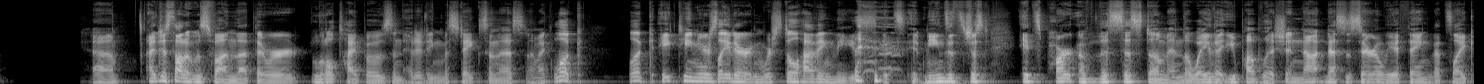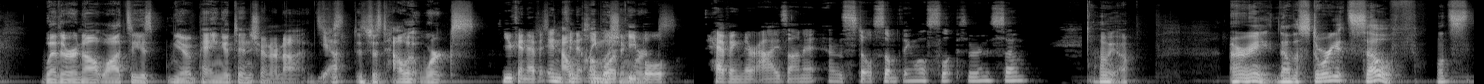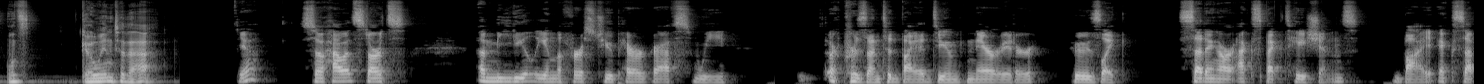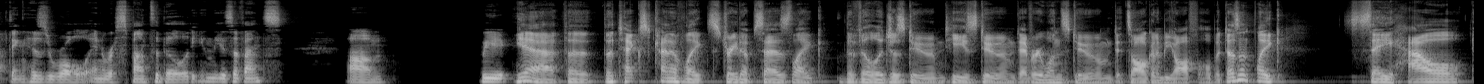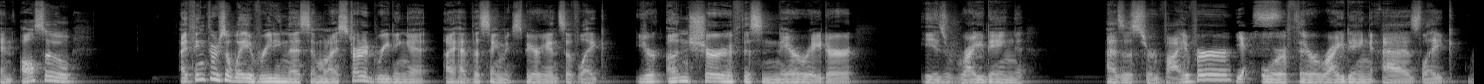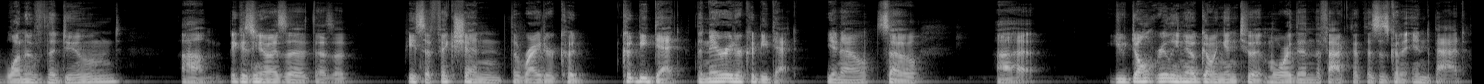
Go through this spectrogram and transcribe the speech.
Yeah. I just thought it was fun that there were little typos and editing mistakes in this. And I'm like, look, look, 18 years later and we're still having these. It's it means it's just it's part of the system and the way that you publish and not necessarily a thing that's like whether or not WotC is, you know, paying attention or not. It's Yeah. just it's just how it works. you can have infinitely more people works. having their eyes on it and still something will slip through so Oh yeah. All right. Now the story itself. Let's let's go into that. Yeah. So how it starts immediately in the first two paragraphs we are presented by a doomed narrator who's like setting our expectations by accepting his role and responsibility in these events. Um we Yeah, the the text kind of like straight up says like the village is doomed, he's doomed, everyone's doomed, it's all going to be awful, but doesn't like say how and also I think there's a way of reading this and when I started reading it, I had the same experience of like you're unsure if this narrator is writing as a survivor Yes. or if they're writing as like one of the doomed. Um because you know as a as a piece of fiction the writer could could be dead. The narrator could be dead you know? So uh you don't really know going into it more than the fact that this is going to end bad.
